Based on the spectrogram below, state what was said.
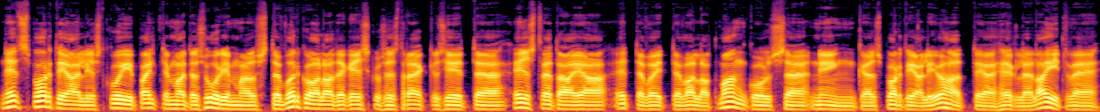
Need spordialist kui Baltimaade suurimast võrgualade keskusest rääkisid eestvedaja, ettevõtja Vallat Mangus ning spordiali juhataja Herle Laidvee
